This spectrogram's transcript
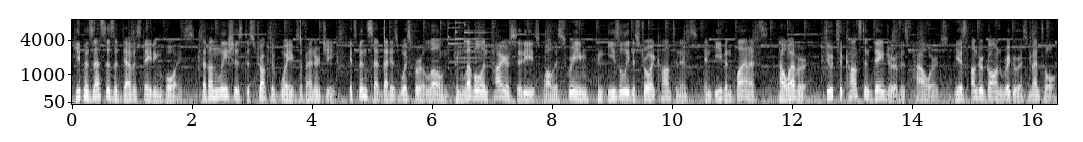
He possesses a devastating voice that unleashes destructive waves of energy. It's been said that his whisper alone can level entire cities while his scream can easily destroy continents and even planets. However, Due to constant danger of his powers, he has undergone rigorous mental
